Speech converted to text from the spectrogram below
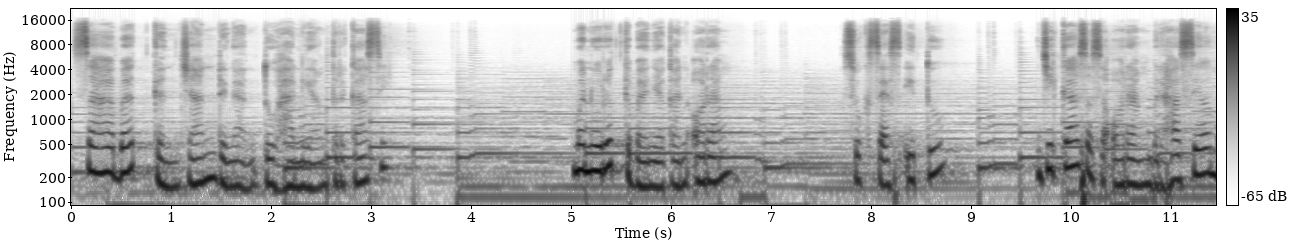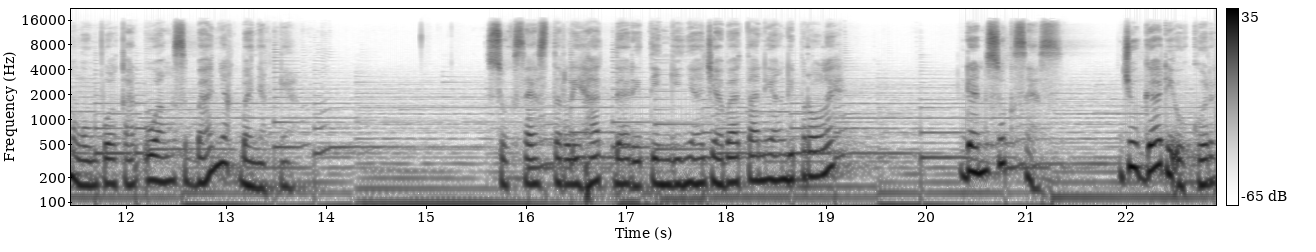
Sahabat kencan dengan Tuhan yang terkasih, menurut kebanyakan orang, Sukses itu jika seseorang berhasil mengumpulkan uang sebanyak-banyaknya. Sukses terlihat dari tingginya jabatan yang diperoleh, dan sukses juga diukur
